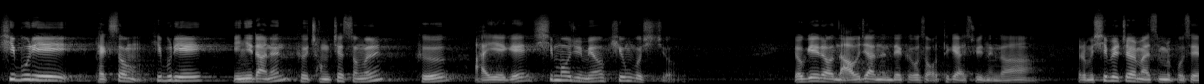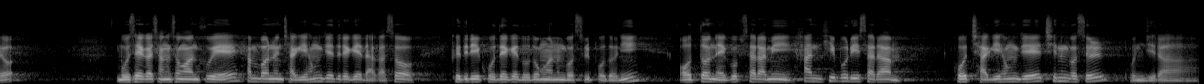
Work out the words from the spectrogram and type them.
히브리 백성 히브리인이라는 그 정체성을 그 아이에게 심어주며 키운 것이죠. 여기에 나오지 않는데 그것을 어떻게 알 수 있는가? 여러분 11절 말씀을 보세요. 모세가 장성한 후에 한 번은 자기 형제들에게 나가서 그들이 고되게 노동하는 것을 보더니 어떤 애굽 사람이 한 히브리 사람 곧 자기 형제에 치는 것을 본지라.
